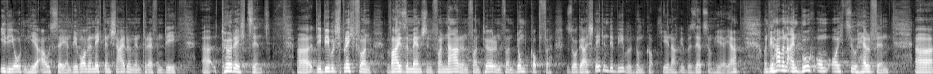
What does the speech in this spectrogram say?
Idioten hier aussehen. Wir wollen nicht Entscheidungen treffen, die äh, töricht sind. Äh, die Bibel spricht von weisen Menschen, von Narren, von Tören, von Dummkopfe. Sogar steht in der Bibel Dummkopf, je nach Übersetzung hier. Ja? Und wir haben ein Buch, um euch zu helfen. Äh,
